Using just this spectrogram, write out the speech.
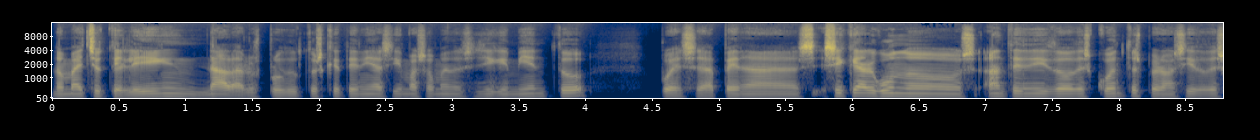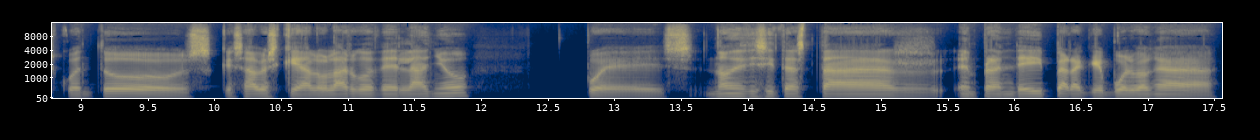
no me ha hecho telín nada. Los productos que tenía así más o menos en seguimiento, pues apenas, sí que algunos han tenido descuentos, pero han sido descuentos que sabes que a lo largo del año, pues no necesitas estar en Prime Day para que vuelvan a,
